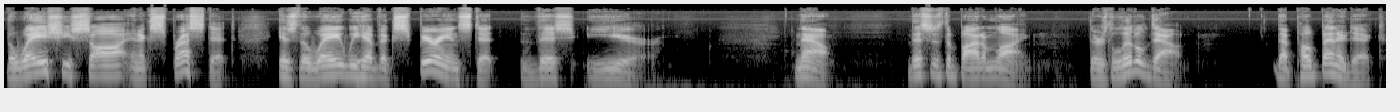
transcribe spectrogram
The way she saw and expressed it is the way we have experienced it this year. Now, this is the bottom line. There's little doubt that Pope Benedict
